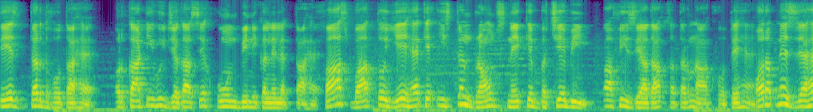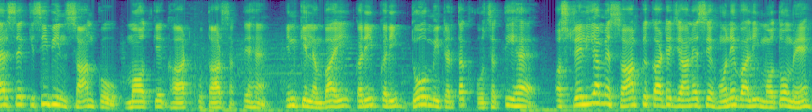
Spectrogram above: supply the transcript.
तेज दर्द होता है। और काटी हुई जगह से खून भी निकलने लगता है। खास बात तो ये है कि ईस्टर्न ब्राउन स्नेक के बच्चे भी काफ़ी ज़्यादा खतरनाक होते हैं और अपने जहर से किसी भी इंसान को मौत के घाट उतार सकते हैं। इनकी लंबाई करीब करीब दो मीटर तक हो सकती है। ऑस्ट्रेलिया में सांप के काटे जाने से होने वाली मौतों में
